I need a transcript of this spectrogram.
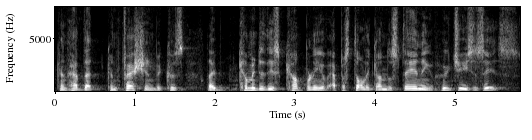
can have that confession because they've come into this company of apostolic understanding of who Jesus is.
